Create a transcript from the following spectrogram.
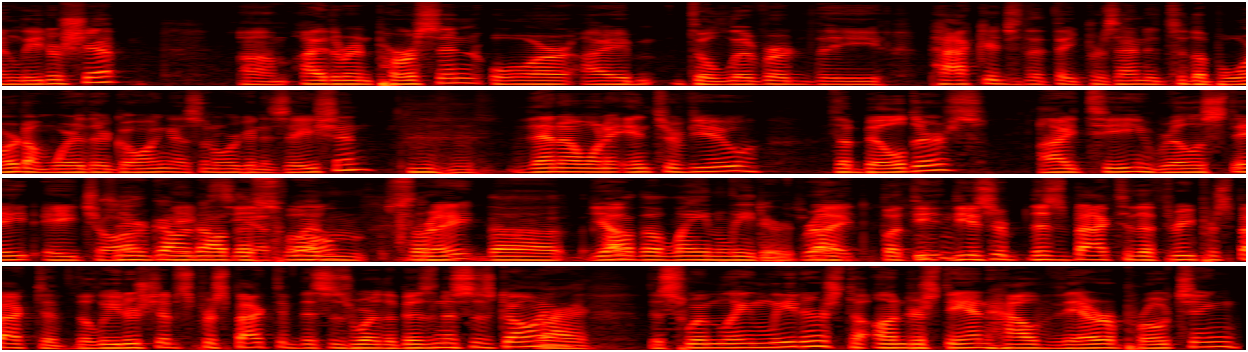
and leadership, um, either in person or I delivered the package that they presented to the board on where they're going as an organization. Mm-hmm. Then I want to interview the builders. IT, real estate, HR, So you're going to all the CFO, swim, some, right? the Yep. all the lane leaders, right? Right. But the, these are this is back to the three perspective. The leadership's perspective, this is where the business is going. Right. The swim lane leaders to understand how they're approaching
